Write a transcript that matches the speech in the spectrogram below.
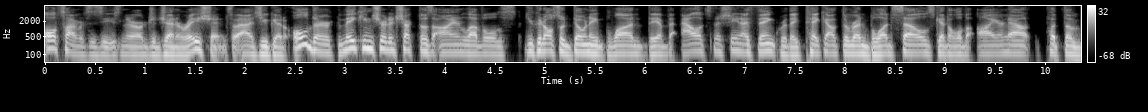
Alzheimer's disease, and neurodegeneration. So as you get older, making sure to check those iron levels. You could also donate blood. They have the Alex machine, I think, where they take out the red blood cells, get all the iron out, put the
